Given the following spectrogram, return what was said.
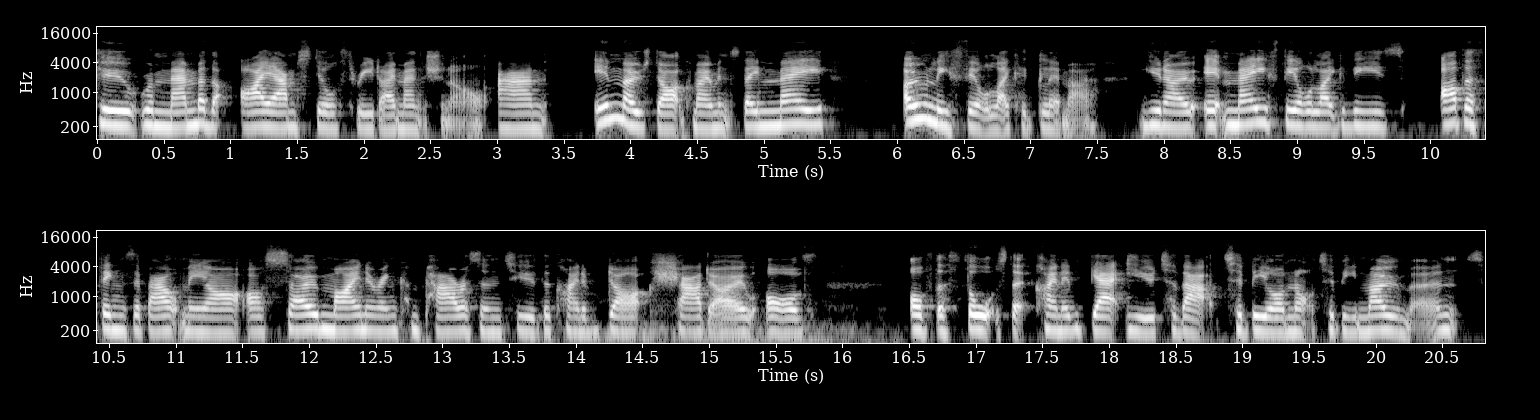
to remember that I am still three dimensional. And in those dark moments, they may only feel like a glimmer. You know, it may feel like these other things about me are are so minor in comparison to the kind of dark shadow of of the thoughts that kind of get you to that to be or not to be moment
